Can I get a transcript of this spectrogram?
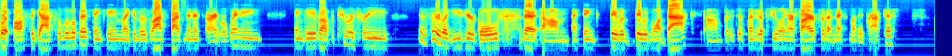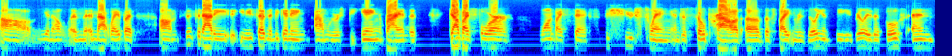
foot off the gas a little bit, thinking like in those last five minutes, all right, we're winning, and gave up two or three, you know, sort of like easier goals that um, I think they would they would want back. Um, but it just ended up fueling our fire for that next Monday practice, um, you know, in, in that way. But um, Cincinnati, you said in the beginning, um, we were speaking, Brian, that down by four, won by six, a huge swing, and just so proud of the fight and resiliency, really, that both ends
